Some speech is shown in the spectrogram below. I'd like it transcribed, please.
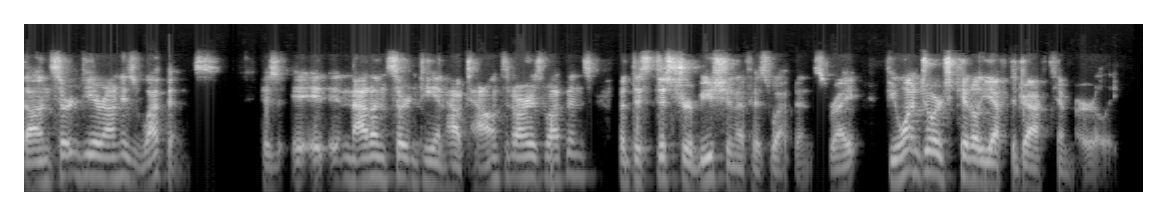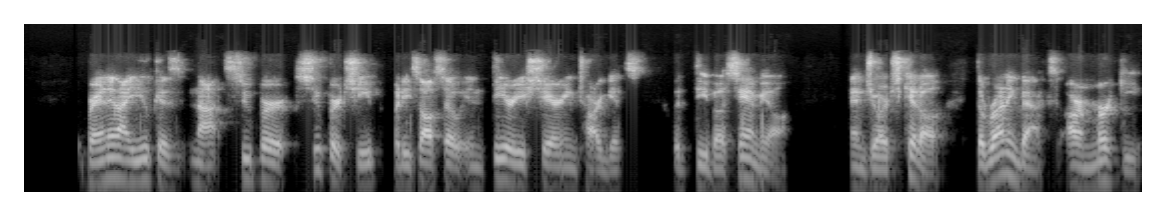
the uncertainty around his weapons, his it, it, not uncertainty in how talented are his weapons, but this distribution of his weapons, right? If you want George Kittle, you have to draft him early. Brandon Aiyuk is not super super cheap, but he's also in theory sharing targets with Deebo Samuel and George Kittle. The running backs are murky.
